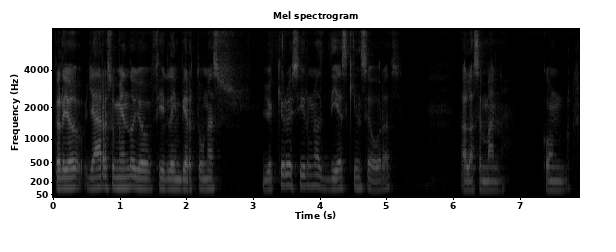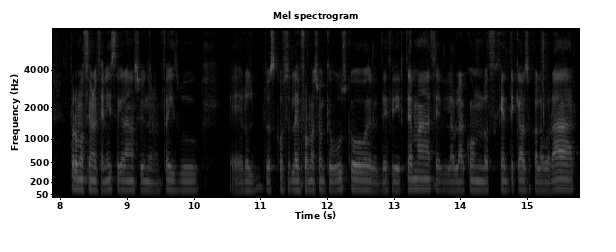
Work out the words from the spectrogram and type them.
Pero yo, ya resumiendo, yo sí le invierto unas yo quiero decir unas 10, 15 horas a la semana con promociones en Instagram, subiéndolo en Facebook, eh, los, las cosas, la información que busco, el decidir temas, el hablar con los gente que vas a colaborar.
